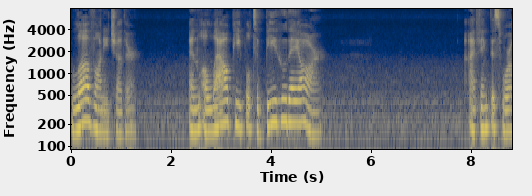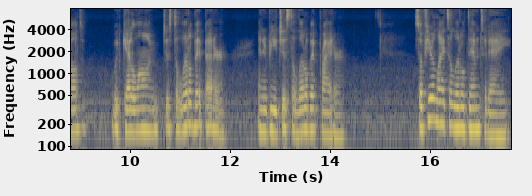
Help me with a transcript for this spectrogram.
love on each other, and allow people to be who they are, I think this world would get along just a little bit better and it'd be just a little bit brighter. So if your light's a little dim today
